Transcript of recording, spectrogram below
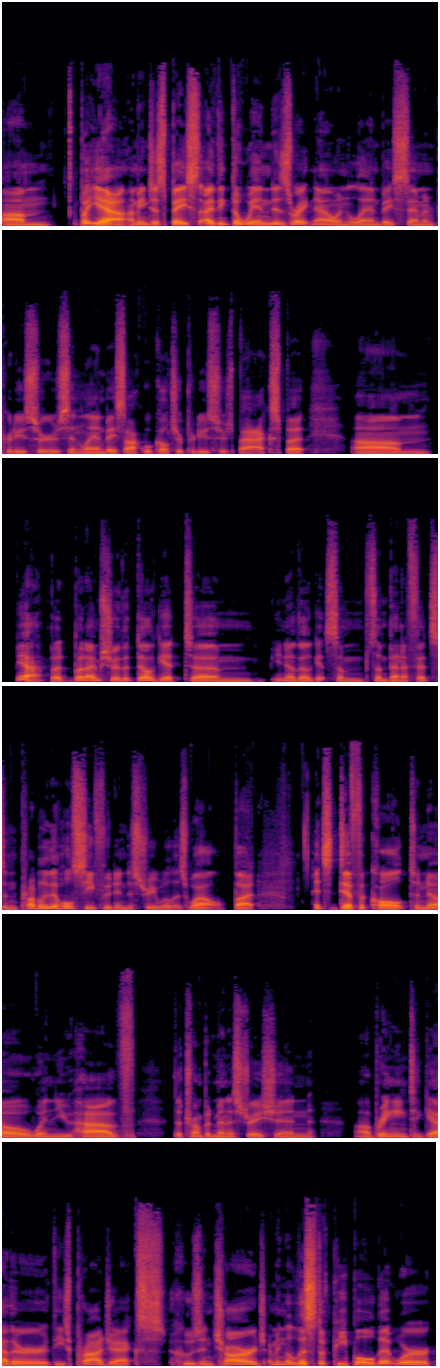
um, but yeah, I mean, just based, I think the wind is right now in land based salmon producers and land based aquaculture producers' backs. But um, yeah, but but I'm sure that they'll get um, you know they'll get some some benefits, and probably the whole seafood industry will as well. But it's difficult to know when you have the Trump administration. Uh, bringing together these projects, who's in charge? I mean, the list of people that were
